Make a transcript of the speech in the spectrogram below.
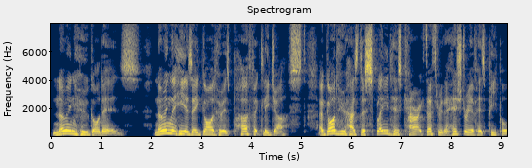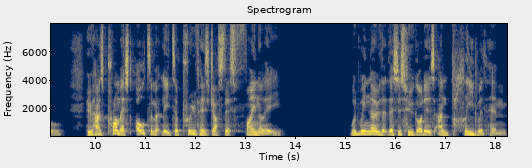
knowing who God is, knowing that He is a God who is perfectly just, a God who has displayed His character through the history of His people, who has promised ultimately to prove His justice finally, would we know that this is who God is and plead with Him,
